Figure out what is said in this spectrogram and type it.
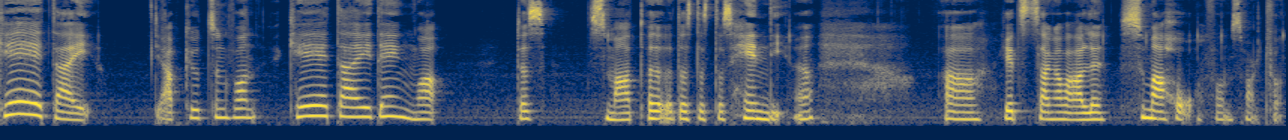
Ketai, die Abkürzung von Ketai Denwa, das Smart, äh, das, das, das Handy. Ja. Äh, jetzt sagen aber alle Smaho von Smartphone.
